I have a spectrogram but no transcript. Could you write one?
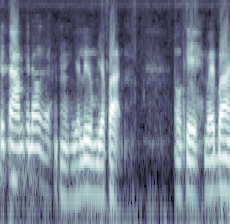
ติดตามพี่น้องเลย อย่าลืมอย่าฝาด โอเคบายบาย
